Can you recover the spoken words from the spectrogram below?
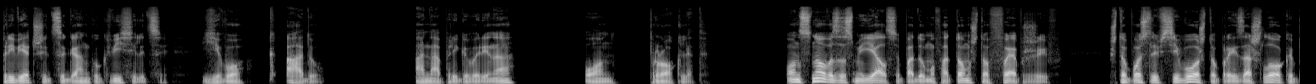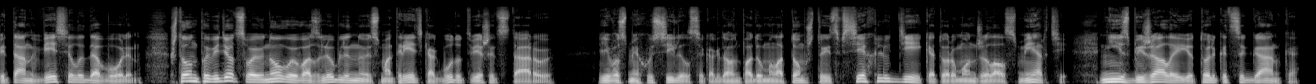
приведшей цыганку к виселице, его к аду. Она приговорена, он проклят. Он снова засмеялся, подумав о том, что Фэб жив. Что после всего, что произошло, капитан весел и доволен. Что он поведет свою новую возлюбленную смотреть, как будут вешать старую. Его смех усилился, когда он подумал о том, что из всех людей, которым он желал смерти, не избежала ее только цыганка,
